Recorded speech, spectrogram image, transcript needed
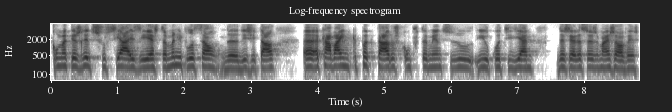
como é que as redes sociais e esta manipulação digital uh, acaba a impactar os comportamentos do, e o cotidiano das gerações mais jovens.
